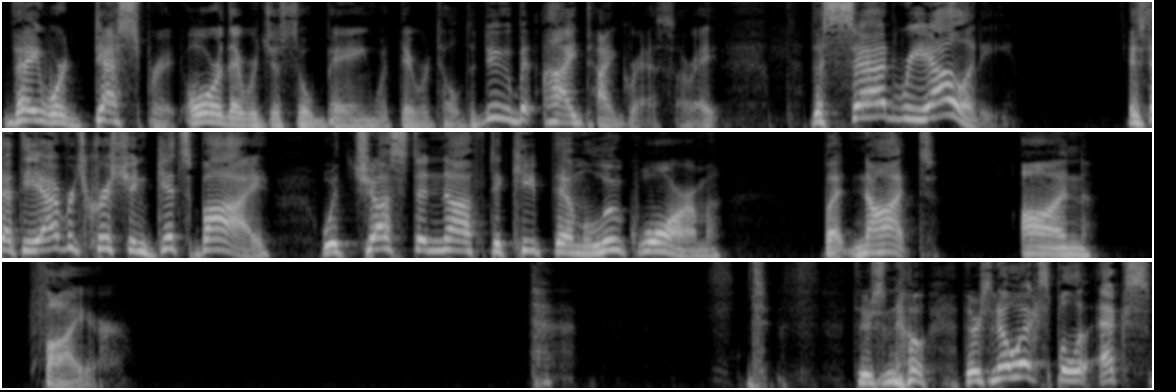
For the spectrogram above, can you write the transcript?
they were desperate, or they were just obeying what they were told to do. But I digress, all right? The sad reality is that the average Christian gets by with just enough to keep them lukewarm, but not on fire. there's no there's no expl- ex,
